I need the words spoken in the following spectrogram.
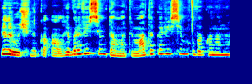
підручника Алгебра 8 та Математика 8 виконано.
